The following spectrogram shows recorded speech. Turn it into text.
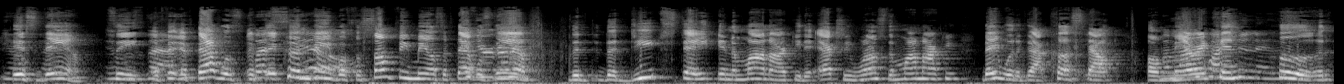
Yeah, it's okay. them. It See, was if, if that was, if it couldn't be, but for some females, if that If was them, gonna- the the deep state in the monarchy that actually runs the monarchy, they would have got cussed out American question is- hood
